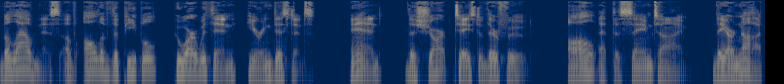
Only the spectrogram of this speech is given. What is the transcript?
the loudness of all of the people who are within hearing distance, and the sharp taste of their food, all at the same time. They are not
